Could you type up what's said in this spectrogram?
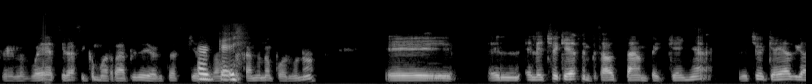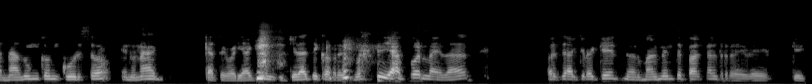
que los voy a decir así como rápido y ahorita si quieres vamos tocando uno por uno. Eh, el, el hecho de que hayas empezado tan pequeña, el hecho de que hayas ganado un concurso en una categoría que ni siquiera te correspondía por la edad, o sea, creo que normalmente pasa al revés, que,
